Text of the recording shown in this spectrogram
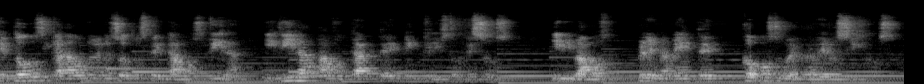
que todos y cada uno de nosotros tengamos vida y vida abundante en Cristo Jesús y vivamos plenamente como sus verdaderos hijos.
